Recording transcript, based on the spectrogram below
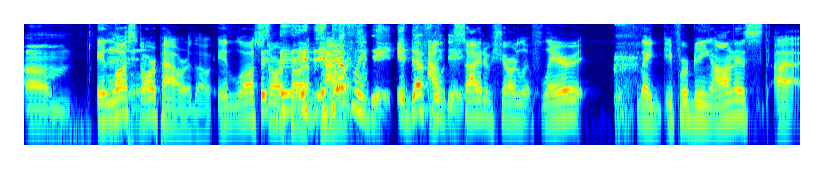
Um, It and- lost star power though. It lost star it- power. it definitely did. It definitely did. outside of Charlotte Flair, like if we're being honest, uh,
